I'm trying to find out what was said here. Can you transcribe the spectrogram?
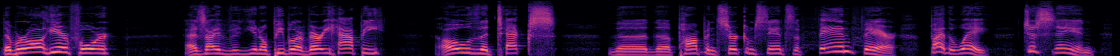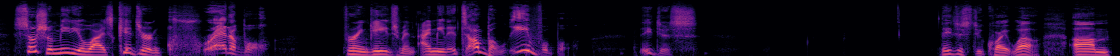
that we're all here for. As I've, you know, people are very happy. Oh, the texts, the the pomp and circumstance, the fanfare. By the way, just saying, social media wise, kids are incredible for engagement. I mean, it's unbelievable. They just they just do quite well. Um,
